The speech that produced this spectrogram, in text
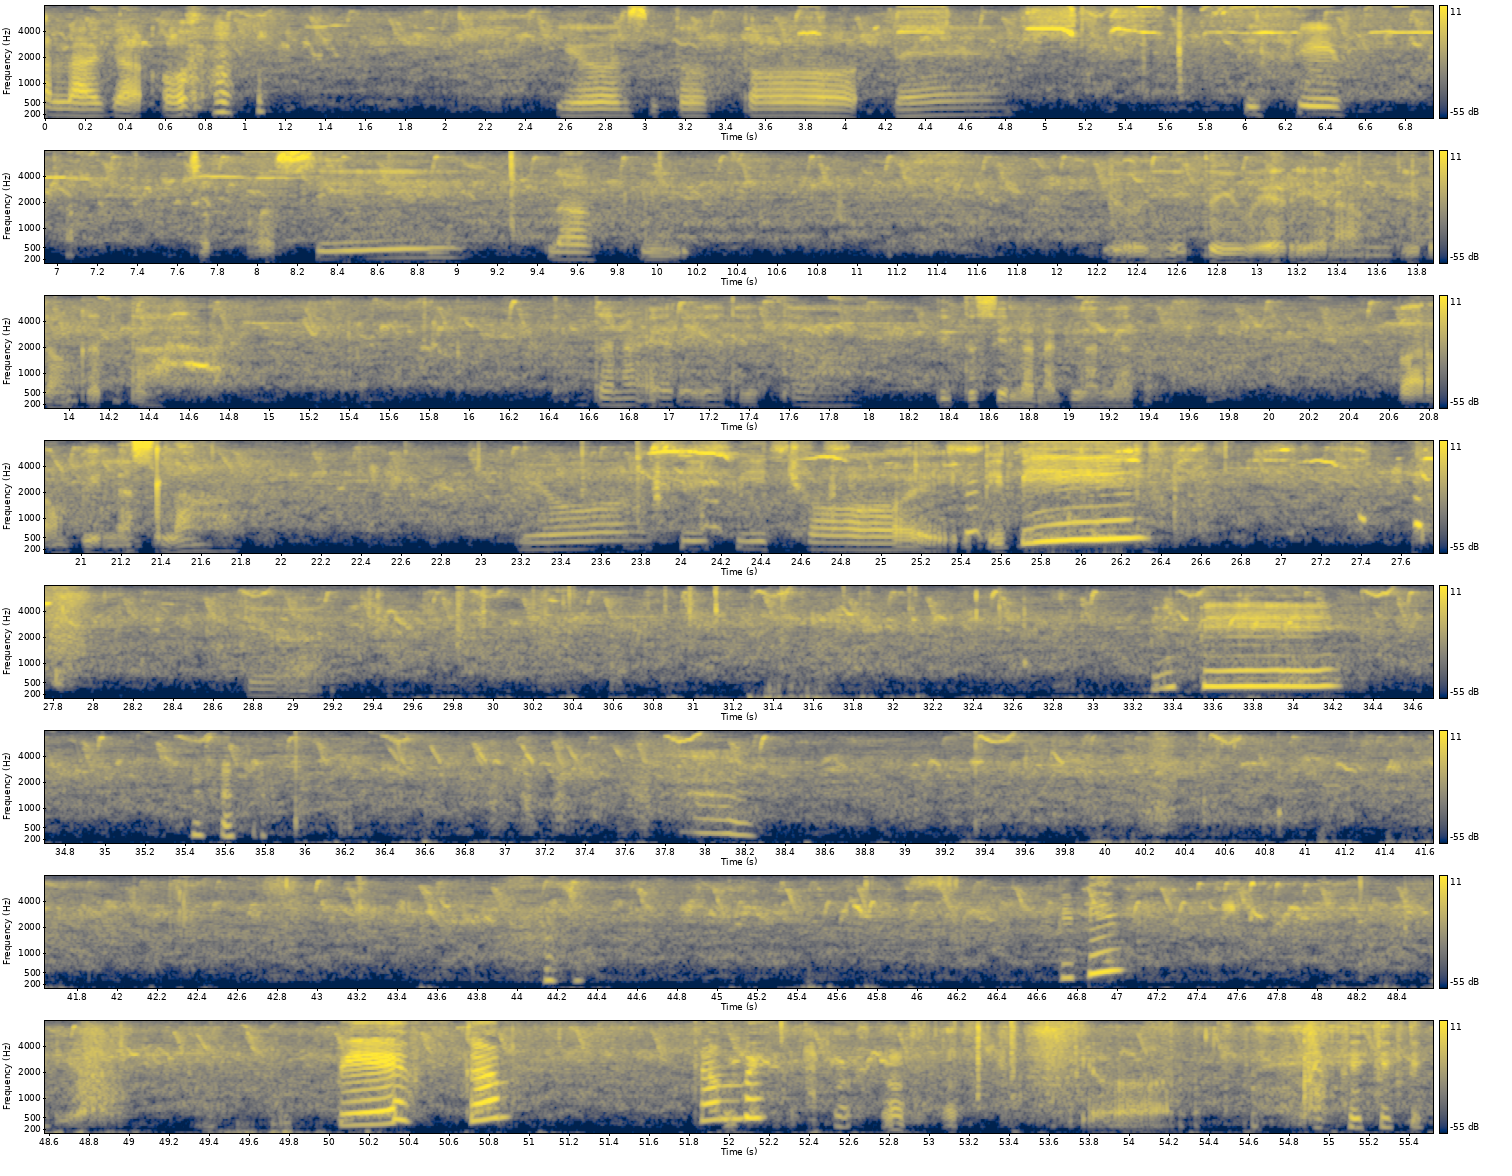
alaga ko. Yun, si Toto. Then, si Fifth. Tsaka si Lucky. Yun, ito yung area namin dito. Ang ganda. Ganda ng area dito. Dito sila naglalaro. Parang Pinas lang. Yun, si Pichoy. Pipi! Pipi! Pipi? Pif, come. Come, be. Yun.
